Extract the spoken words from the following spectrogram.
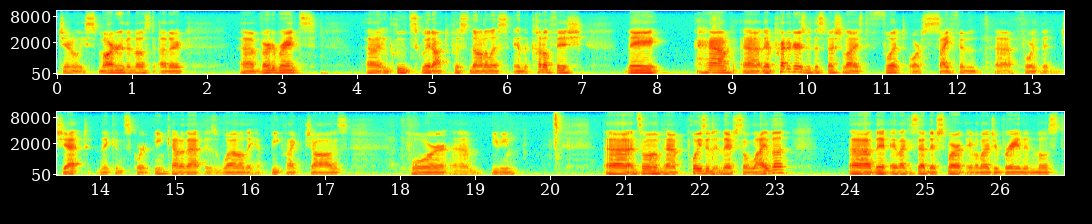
generally smarter than most other uh, vertebrates, uh, include squid, octopus, nautilus, and the cuttlefish. They have uh, they're predators with a specialized foot or siphon uh, for the jet. They can squirt ink out of that as well. They have beak-like jaws for um, eating. Uh, and some of them have poison in their saliva. Uh, they, like I said, they're smart. They have a larger brain than most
